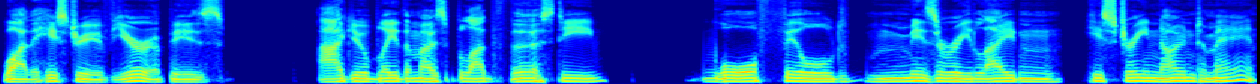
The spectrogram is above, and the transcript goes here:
Why the history of Europe is arguably the most bloodthirsty, war filled, misery laden history known to man.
